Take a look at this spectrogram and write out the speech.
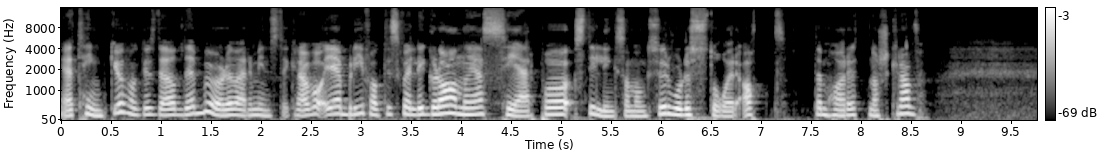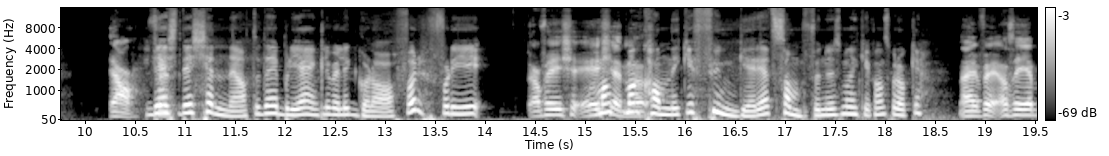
Jeg tenker jo faktisk det at det bør det være minstekrav. Og jeg blir faktisk veldig glad når jeg ser på stillingsannonser hvor det står at de har et norskkrav. Ja, for, Det, det kjenner jeg at det blir jeg egentlig veldig glad for. Fordi ja, for jeg, jeg man, kjenner man kan ikke fungere i et samfunn hvis man ikke kan språket. Nei, for altså, jeg,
